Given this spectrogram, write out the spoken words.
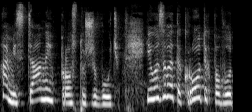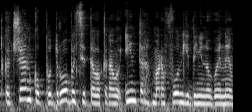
а містяни просто живуть. Єлизавета Кротик, Павло Ткаченко, подробиці телеканалу Інтер, марафон Єдині новини.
